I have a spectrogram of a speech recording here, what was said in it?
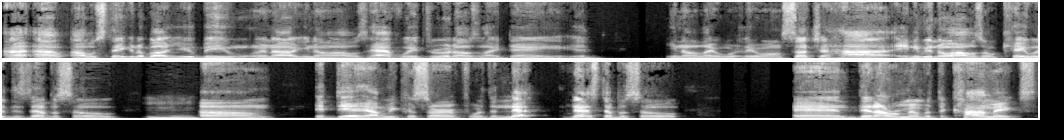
I, I I was thinking about you, B, when I you know I was halfway through it. I was like, dang, it, you know, they were they were on such a high, and even though I was okay with this episode, hmm um, it did have me concerned for the net, next episode. And then I remembered the comics,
